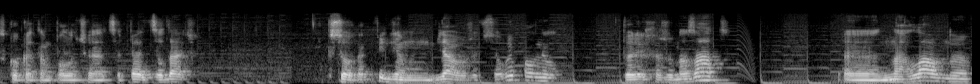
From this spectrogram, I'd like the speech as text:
сколько там получается, 5 задач. Все, как видим, я уже все выполнил. Перехожу назад, э, на главную.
